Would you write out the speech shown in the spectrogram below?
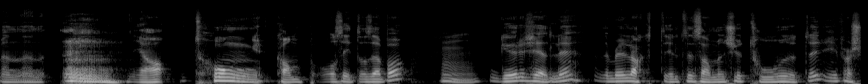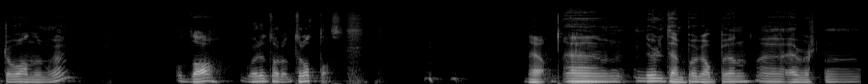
Men en ja, tung kamp å sitte og se på. Mm. Gørr kjedelig. Det ble lagt til til sammen 22 minutter i første og andre omgang. Og da går det trått, altså. Ja. Eh, null tempo i kampen. Eh, Everton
